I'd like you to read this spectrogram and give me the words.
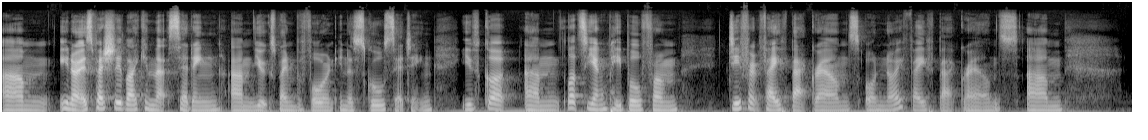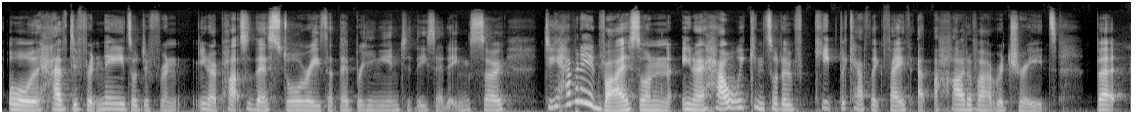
Um, you know, especially like in that setting um, you explained before in, in a school setting, you've got um, lots of young people from different faith backgrounds or no faith backgrounds, um, or have different needs or different, you know, parts of their stories that they're bringing into these settings. So, do you have any advice on, you know, how we can sort of keep the Catholic faith at the heart of our retreats, but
